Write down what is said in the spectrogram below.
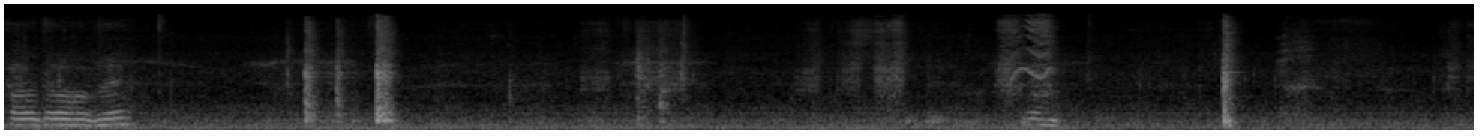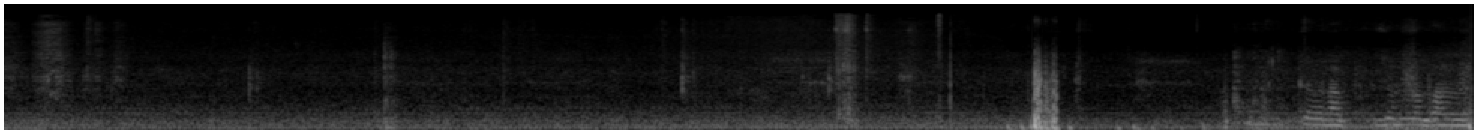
খাওয়া দাওয়া হবে হুম। কেমন ভালো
